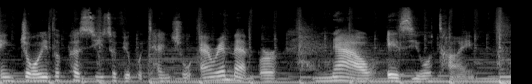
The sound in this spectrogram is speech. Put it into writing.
enjoy the pursuit of your potential and remember, now is your time.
